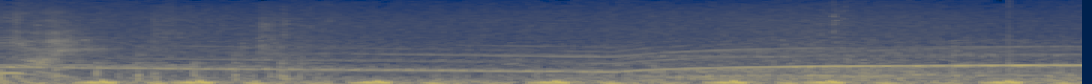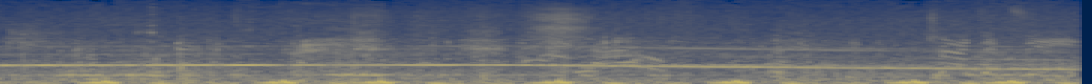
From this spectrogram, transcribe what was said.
Ja. Tötet sie!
